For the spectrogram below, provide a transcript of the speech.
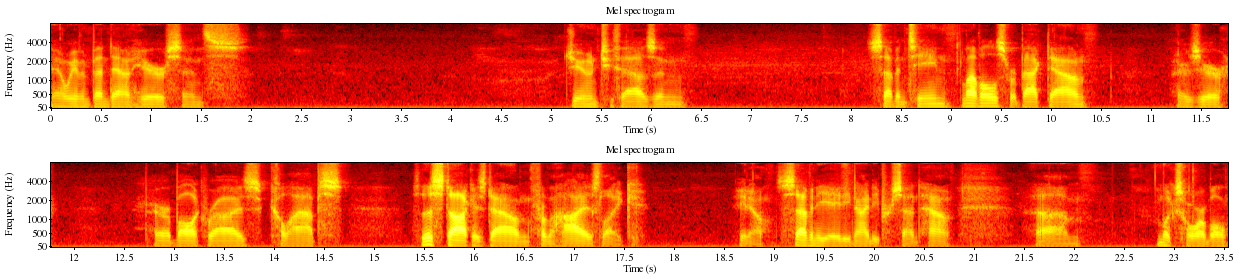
Yeah, we haven't been down here since June 2017 levels. We're back down. There's your parabolic rise, collapse. So this stock is down from the highs like, you know, 70, 80, 90% down. Um, looks horrible.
